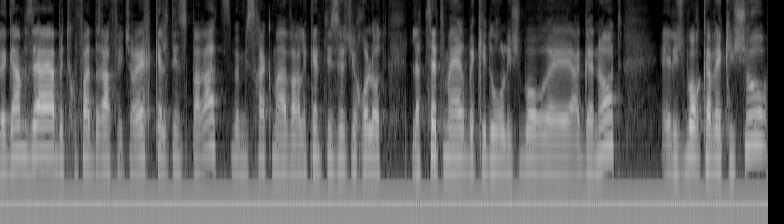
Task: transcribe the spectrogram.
וגם זה היה בתקופת דרפיץ', הרי איך קלטינס פרץ? במשחק מעבר. לקלטינס יש יכולות לצאת מהר בכדרור, לשבור אה, הגנות, אה, לשבור קווי קישור.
